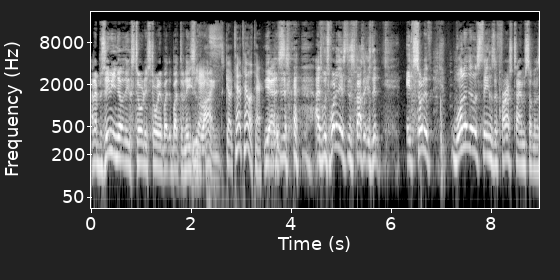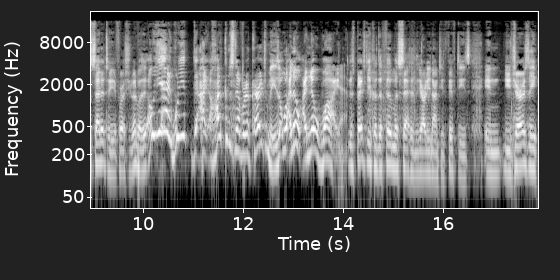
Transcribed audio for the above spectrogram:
And I presume you know the story story about about the Venetian yes. blind. Go tell, tell it there. Yeah, this is, as was one of this. This fascinating is that it's sort of one of those things. The first time someone said it to you, first you read about it. Oh yeah, what do you? I, how come this never occurred to me? Well, I know, I know why. Yeah. Especially because the film was set in the early 1950s in New Jersey,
